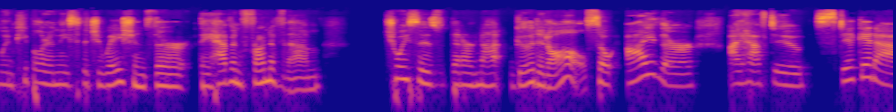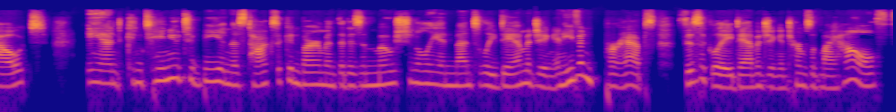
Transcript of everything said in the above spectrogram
when people are in these situations, they're they have in front of them choices that are not good at all. So either I have to stick it out and continue to be in this toxic environment that is emotionally and mentally damaging and even perhaps physically damaging in terms of my health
